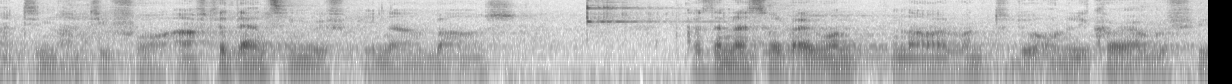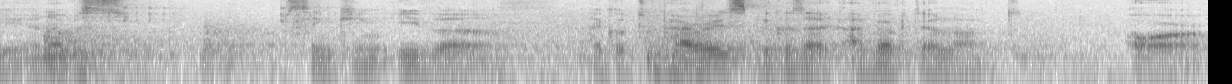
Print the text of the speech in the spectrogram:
1994, after dancing with Pina Bausch because then I thought I want now I want to do only choreography, and I was thinking either I go to Paris because I, I worked there a lot, or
